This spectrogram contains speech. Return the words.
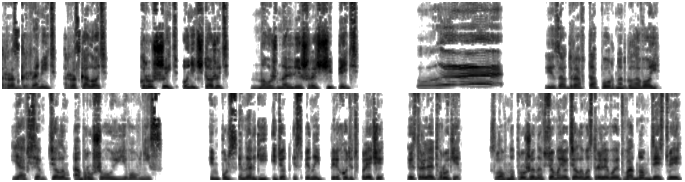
Разгромить, расколоть, крушить, уничтожить. Нужно лишь расщепить. И, задрав топор над головой, я всем телом обрушиваю его вниз. Импульс энергии идет из спины, переходит в плечи и стреляет в руки. Словно пружина, все мое тело выстреливает в одном действии,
